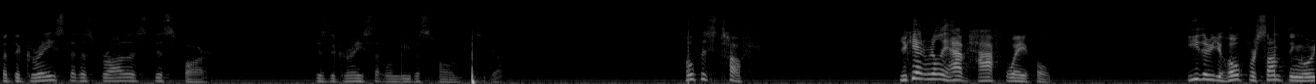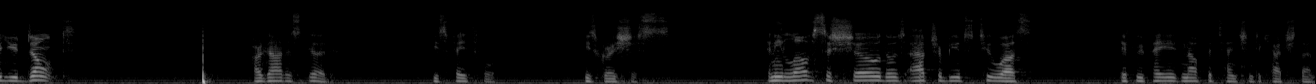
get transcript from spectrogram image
But the grace that has brought us this far is the grace that will lead us home to. Hope is tough. You can't really have halfway hope. Either you hope for something or you don't. Our God is good. He's faithful. He's gracious. And he loves to show those attributes to us if we pay enough attention to catch them.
